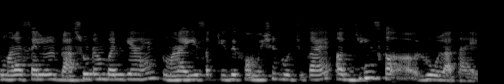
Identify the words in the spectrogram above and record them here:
तुम्हारा सेलुलर ब्लास्टोडम बन गया है। तुम्हारा ये सब चीज़ें फॉर्मेशन हो चुका है। अब जीन्स का रोल आता है।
